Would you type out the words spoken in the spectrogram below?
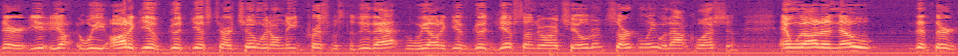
there, you, you, we ought to give good gifts to our children. We don't need Christmas to do that, but we ought to give good gifts unto our children, certainly, without question. And we ought to know that they're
